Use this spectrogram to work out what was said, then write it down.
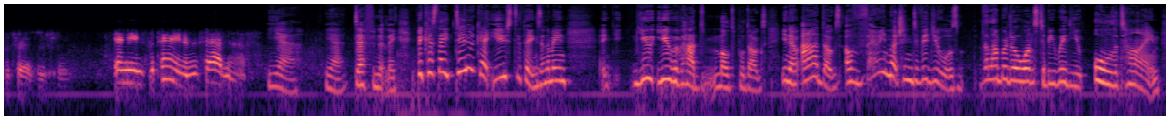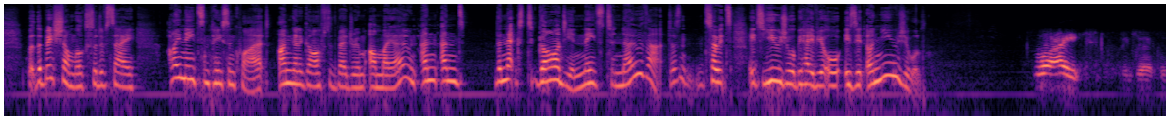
the transition. and ease the pain and the sadness. Yeah, yeah, definitely. Because they do get used to things. And I mean, you you have had multiple dogs. You know, our dogs are very much individuals. The Labrador wants to be with you all the time, but the Bichon will sort of say, "I need some peace and quiet. I'm going to go off to the bedroom on my own." And and the next guardian needs to know that, doesn't? So it's it's usual behaviour, or is it unusual? Right. Exactly.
